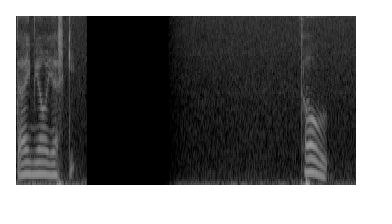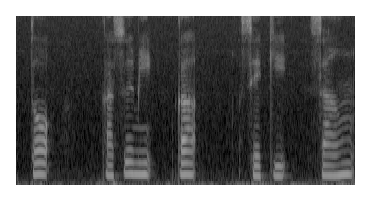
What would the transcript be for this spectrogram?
daimyo yashiki. とうと霞が 関三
